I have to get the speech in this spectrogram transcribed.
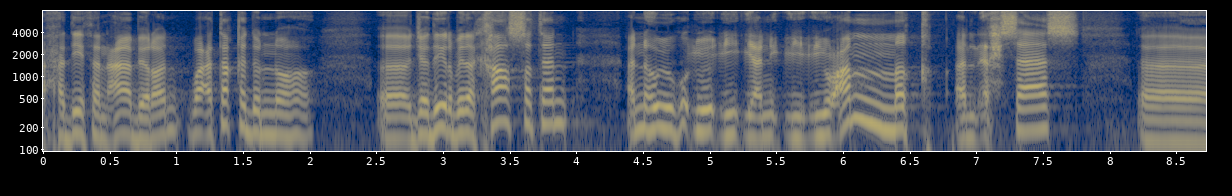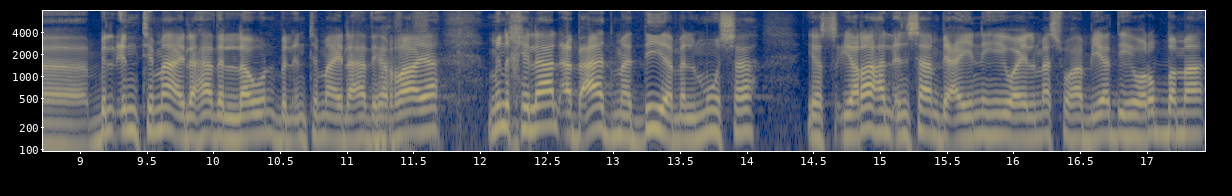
حديثا عابرا. وأعتقد إنه آه، جدير بذلك خاصة أنه يعني يعمق الإحساس آه، بالانتماء إلى هذا اللون بالانتماء إلى هذه الراية من خلال أبعاد مادية ملموسة يراها الإنسان بعينه ويلمسها بيده وربما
